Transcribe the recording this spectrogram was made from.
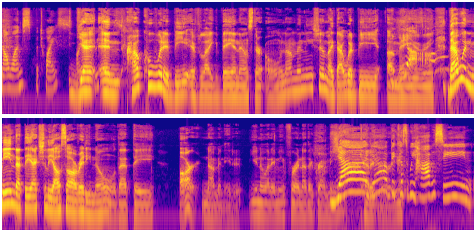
Not once, but twice. Yeah, and how cool would it be if like they announced their own nomination? Like that would be amazing. Yeah. That would mean that they actually also already know that they are nominated. You know what I mean for another Grammy. Yeah, yeah, because we have seen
